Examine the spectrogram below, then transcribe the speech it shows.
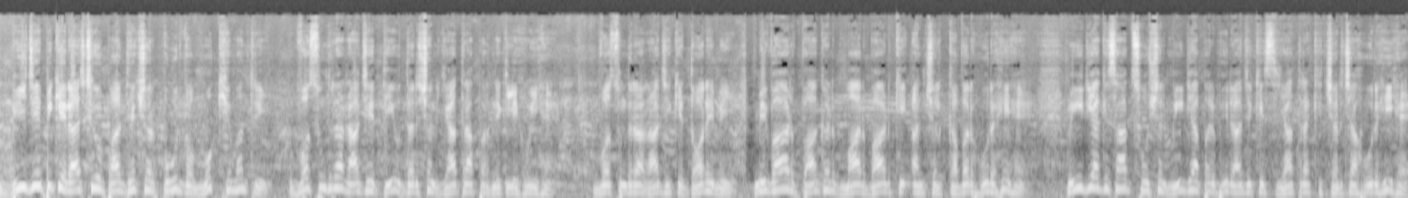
बीजेपी के राष्ट्रीय उपाध्यक्ष और पूर्व मुख्यमंत्री वसुंधरा राजे देव दर्शन यात्रा पर निकली हुई हैं। वसुंधरा राजे के दौरे में मेवाड़, बागड़, मारवाड़ के अंचल कवर हो रहे हैं। मीडिया के साथ सोशल मीडिया पर भी राज्य की इस यात्रा की चर्चा हो रही है।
